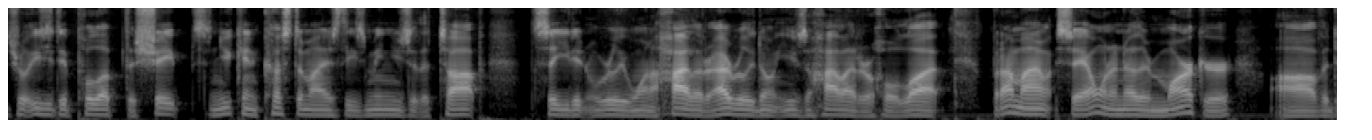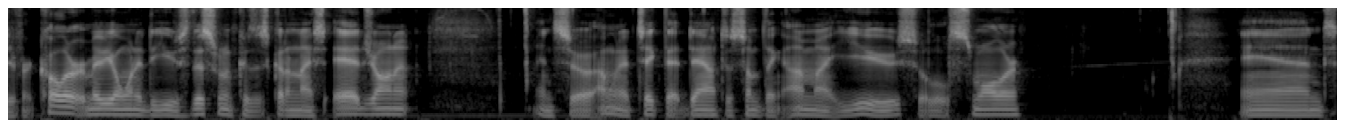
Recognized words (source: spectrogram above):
It's real easy to pull up the shapes and you can customize these menus at the top. Say you didn't really want a highlighter. I really don't use a highlighter a whole lot, but I might say I want another marker of a different color or maybe I wanted to use this one because it's got a nice edge on it. And so I'm going to take that down to something I might use, so a little smaller. And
